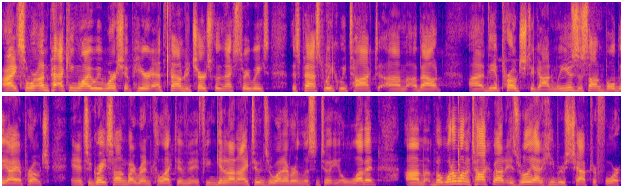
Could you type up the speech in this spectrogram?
All right, so we're unpacking why we worship here at Foundry Church for the next three weeks. This past week, we talked um, about uh, the approach to God, and we use the song Boldly I Approach. And it's a great song by Rend Collective. If you can get it on iTunes or whatever and listen to it, you'll love it. Um, but what I want to talk about is really out of Hebrews chapter 4.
